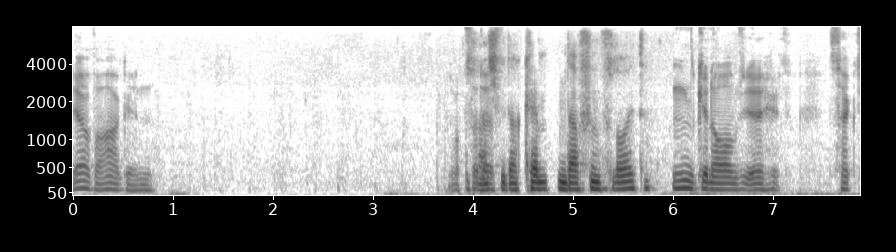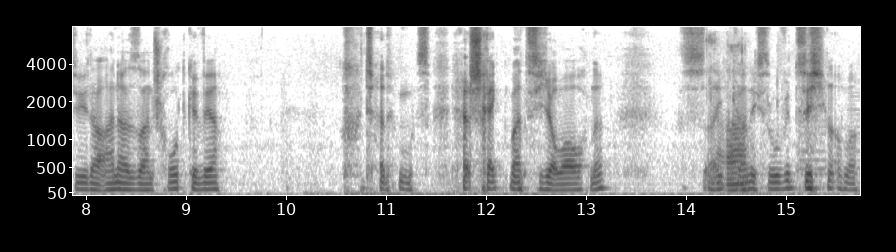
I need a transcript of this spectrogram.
der Wagen. Ob das, wieder campen da fünf Leute. Hm, genau, zeigt wieder einer sein Schrotgewehr. da, muss, da erschreckt man sich aber auch, ne? Das ist eigentlich Ja. gar nicht so witzig, aber.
